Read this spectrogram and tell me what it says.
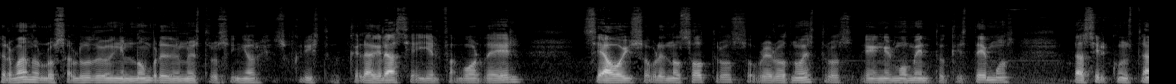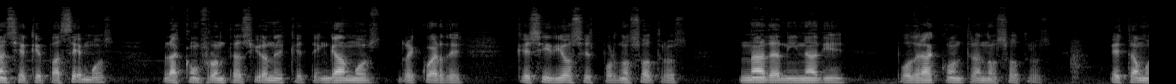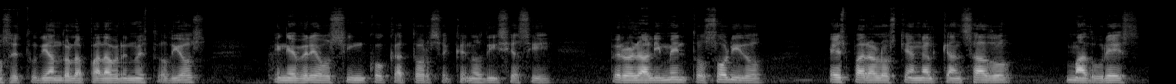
Hermanos, los saludo en el nombre de nuestro Señor Jesucristo. Que la gracia y el favor de Él sea hoy sobre nosotros, sobre los nuestros, en el momento que estemos, la circunstancia que pasemos, las confrontaciones que tengamos. Recuerde que si Dios es por nosotros, nada ni nadie podrá contra nosotros. Estamos estudiando la palabra de nuestro Dios en Hebreos 5:14 que nos dice así, pero el alimento sólido es para los que han alcanzado madurez,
